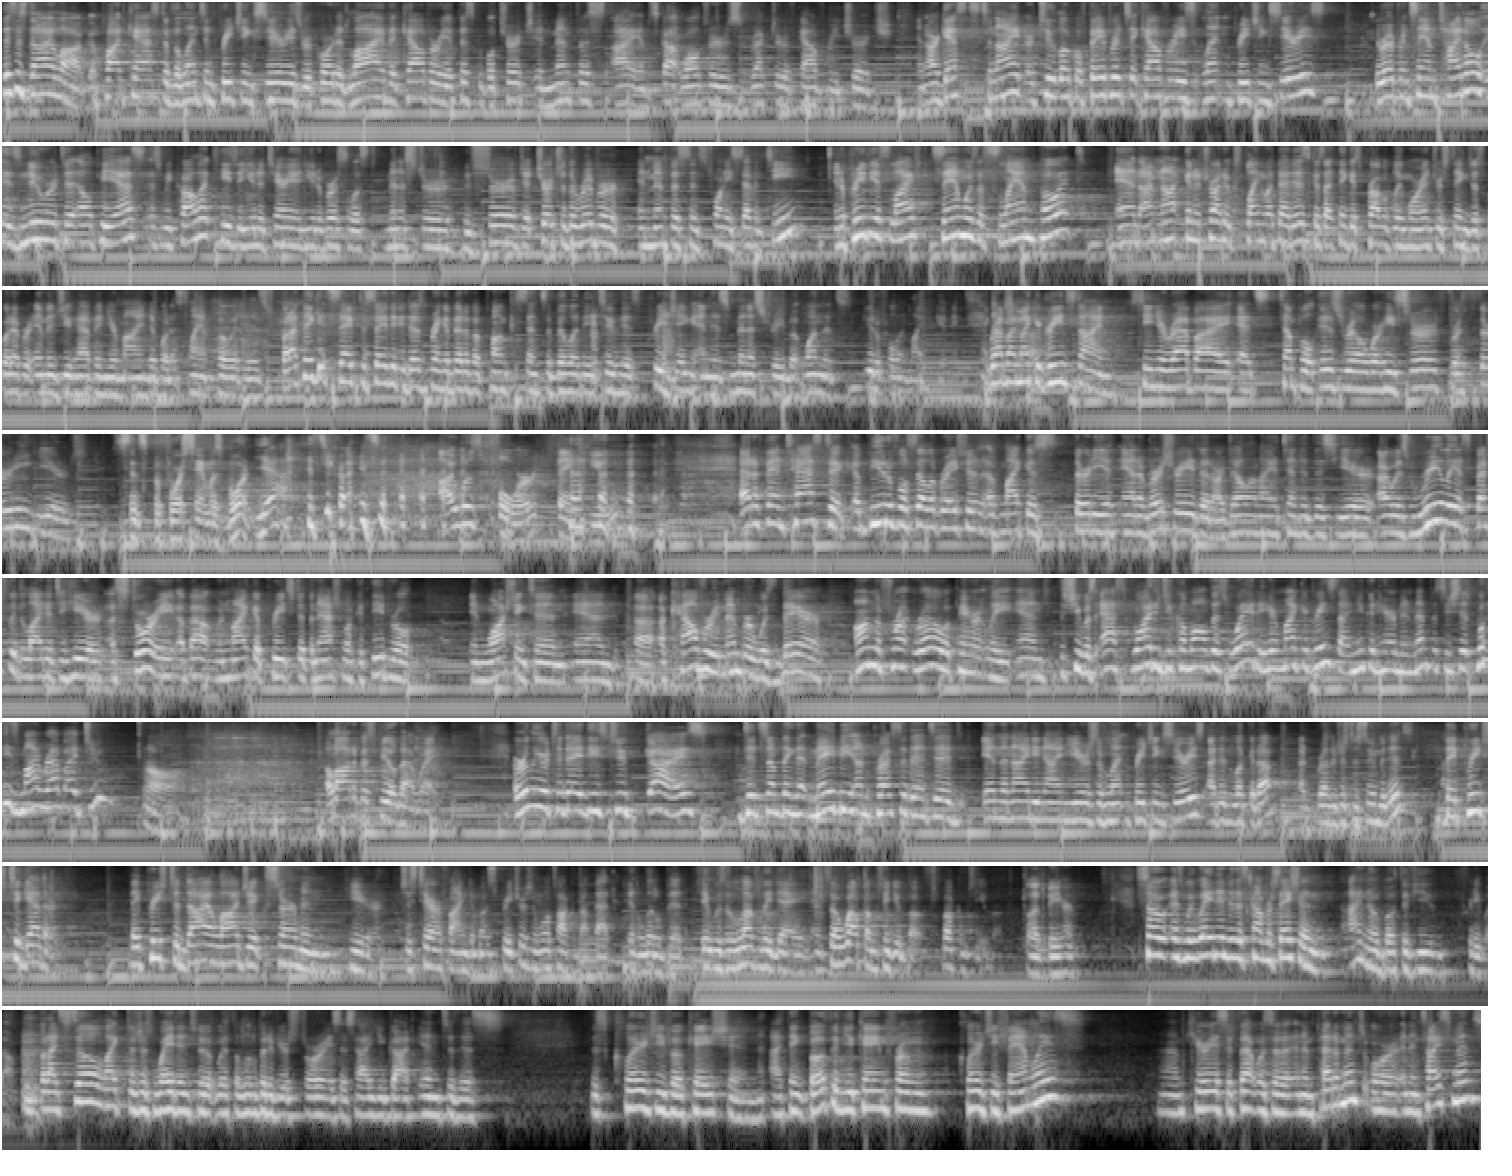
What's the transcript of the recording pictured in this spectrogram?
This is Dialogue, a podcast of the Lenten preaching series recorded live at Calvary Episcopal Church in Memphis. I am Scott Walters, rector of Calvary Church. And our guests tonight are two local favorites at Calvary's Lenten preaching series. The Reverend Sam Teitel is newer to LPS, as we call it. He's a Unitarian Universalist minister who served at Church of the River in Memphis since 2017. In a previous life, Sam was a slam poet and I'm not going to try to explain what that is because I think it's probably more interesting just whatever image you have in your mind of what a slam poet is. But I think it's safe to say that he does bring a bit of a punk sensibility to his preaching and his ministry, but one that's beautiful and life giving. Rabbi Micah Greenstein, senior rabbi at Temple Israel, where he served for 30 years. Since before Sam was born. Yeah, that's right. I was four, thank you. At a fantastic, a beautiful celebration of Micah's 30th anniversary that Ardell and I attended this year. I was really especially delighted to hear a story about when Micah preached at the National Cathedral in Washington, and uh, a Calvary member was there on the front row, apparently, and she was asked, Why did you come all this way to hear Micah Greenstein? You can hear him in Memphis. And she said, Well, he's my rabbi too. Oh. A lot of us feel that way. Earlier today, these two guys did something that may be unprecedented in the 99 years of Lenten preaching series. I didn't look it up. I'd rather just assume it is. They preached together. They preached a dialogic sermon here, which is terrifying to most preachers, and we'll talk about that in a little bit. It was a lovely day, and so welcome to you both. Welcome to you both. Glad to be here. So, as we wade into this conversation, I know both of you pretty well, but I'd still like to just wade into it with a little bit of your stories as how you got into this this clergy vocation. I think both of you came from clergy families. I'm curious if that was a, an impediment or an enticement.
